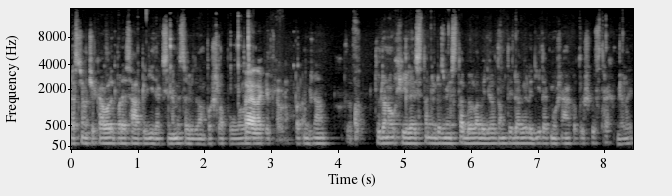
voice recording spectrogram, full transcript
Jasně očekávali 50 lidí, tak si nemyslel, že to tam pošlapou. To ale- je taky pravda. pak možná v tu danou chvíli, jestli tam někdo z města byl a viděl tam ty davy lidí, tak možná jako trošku strach měli.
